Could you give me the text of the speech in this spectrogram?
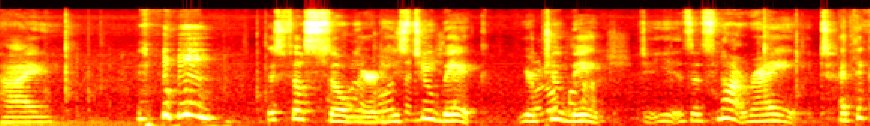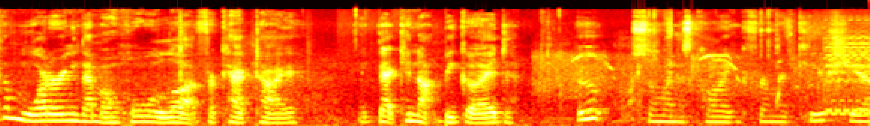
Hi. this feels so weird. He's too big. You're too big. It's not right. I think I'm watering them a whole lot for cacti. Like, that cannot be good. Ooh, someone is calling for Mercutio.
